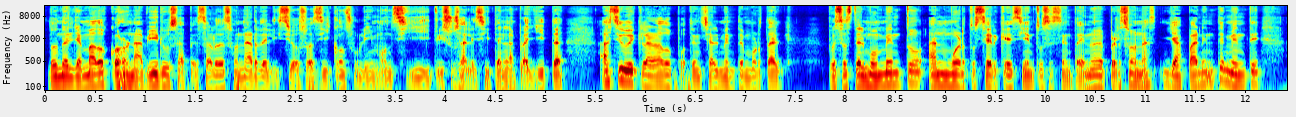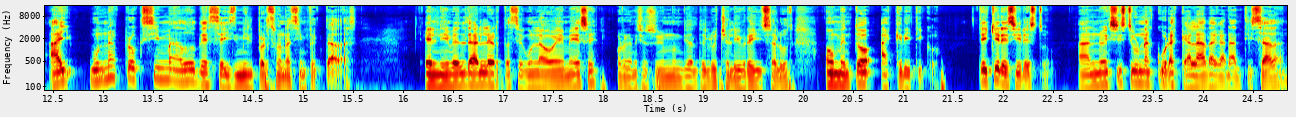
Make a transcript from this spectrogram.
donde el llamado coronavirus, a pesar de sonar delicioso así con su limoncito y su salecita en la playita, ha sido declarado potencialmente mortal pues hasta el momento han muerto cerca de 169 personas y aparentemente hay un aproximado de 6.000 personas infectadas. El nivel de alerta, según la OMS, Organización Mundial de Lucha Libre y Salud, aumentó a crítico. ¿Qué quiere decir esto? Al no existir una cura calada garantizada,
